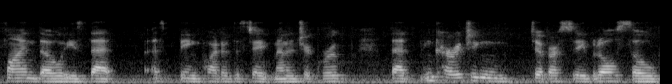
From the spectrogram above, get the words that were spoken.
find though is that as being part of the state manager group, that encouraging diversity, but also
